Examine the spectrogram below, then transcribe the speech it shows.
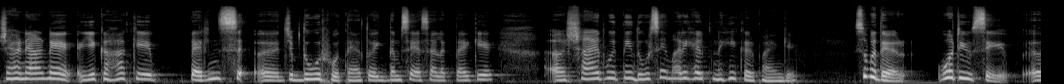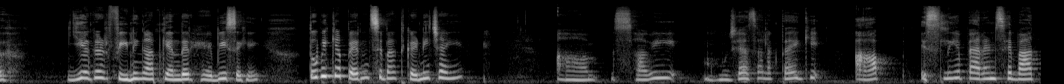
शहरयार ने ये कहा कि पेरेंट्स जब दूर होते हैं तो एकदम से ऐसा लगता है कि शायद वो इतनी दूर से हमारी हेल्प नहीं कर पाएँगे। सो देर वॉट यू से ये अगर फीलिंग आपके अंदर है भी सही तो भी क्या पेरेंट्स से बात करनी चाहिए? सावी मुझे ऐसा लगता है कि आप इसलिए पेरेंट्स से बात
